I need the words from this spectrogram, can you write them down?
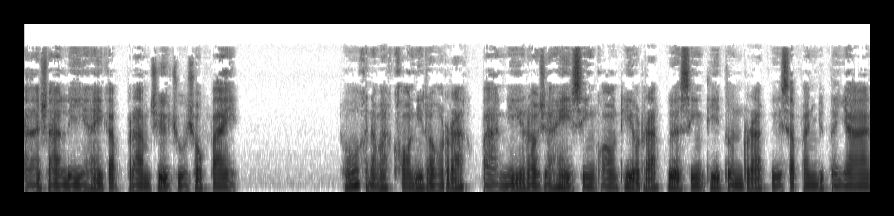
หาชาลีให้กับพรามชื่อชูชกไปเพราะขณะว่าของนี่เรารักป่านนี้เราจะให้สิ่งของที่รักเพื่อสิ่งที่ตนรักคือสัพพัญญุตยาน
